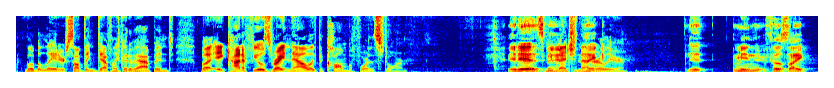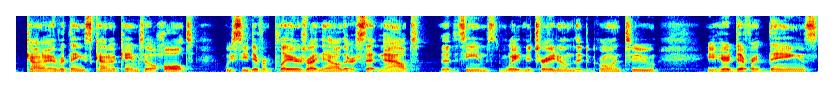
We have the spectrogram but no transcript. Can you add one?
a little bit later, something definitely could have happened, but it kind of feels right now like the calm before the storm. It is. You man. mentioned that Like, earlier. it i mean it feels like kind of everything's kind of came to a halt we see different players right now that are setting out that the team's waiting to trade them they're going to you hear different things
